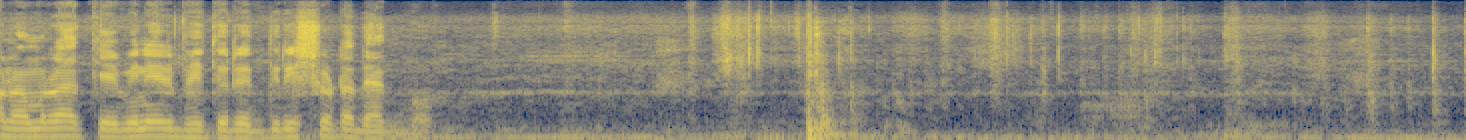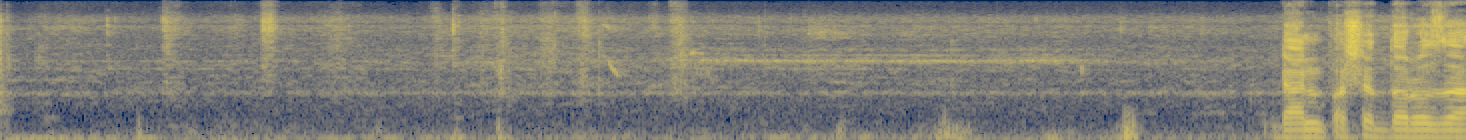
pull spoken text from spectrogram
এখন আমরা কেবিনের ভিতরের দৃশ্যটা দেখব। ডান পাশের দরজা।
